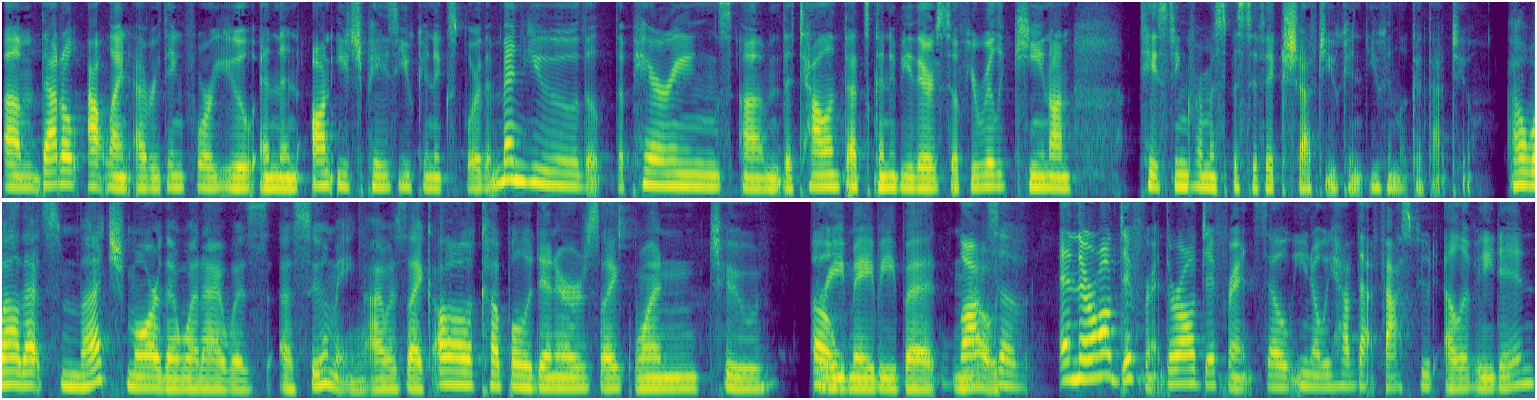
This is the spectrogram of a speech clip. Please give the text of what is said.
Um, that'll outline everything for you. And then on each page, you can explore the menu, the, the pairings, um, the talent that's going to be there. So if you're really keen on tasting from a specific chef, you can you can look at that too. Oh wow, that's much more than what I was assuming. I was like, oh, a couple of dinners, like one, two, three, Oh. maybe, but lots no. of and they're all different they're all different so you know we have that fast food elevated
